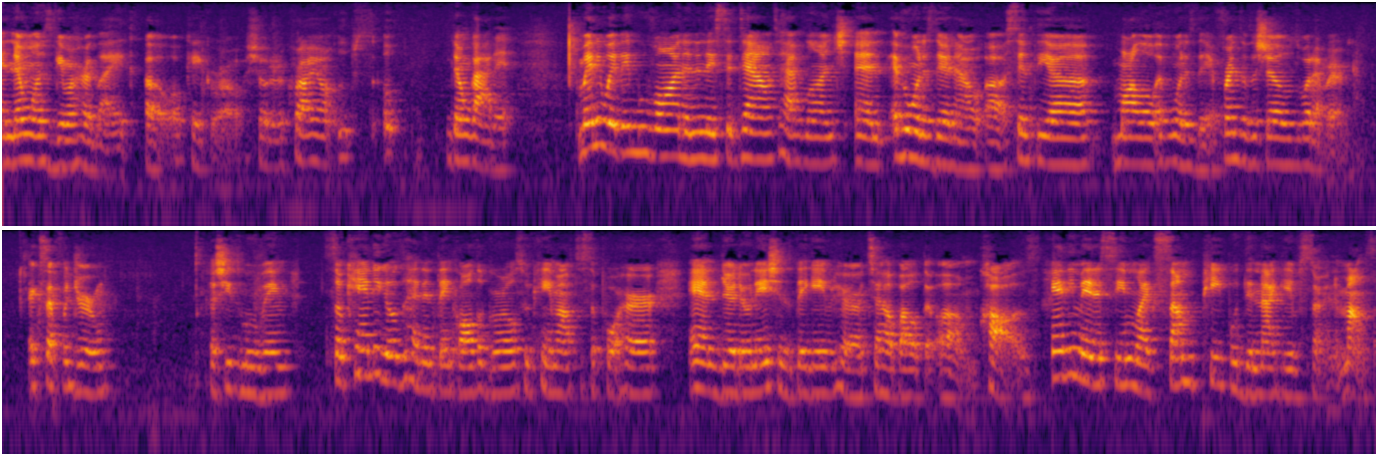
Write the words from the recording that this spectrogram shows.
and no one's giving her like oh okay girl shoulder to cry on oops oh don't got it. But anyway they move on and then they sit down to have lunch and everyone is there now. Uh, cynthia marlo everyone is there. Friends of the shows whatever. Except for drew because she's moving so Kandi goes ahead and thank all the girls who came out to support her and their donations they gave her to help out the um, cause. Kandi made it seem like some people did not give certain amounts.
